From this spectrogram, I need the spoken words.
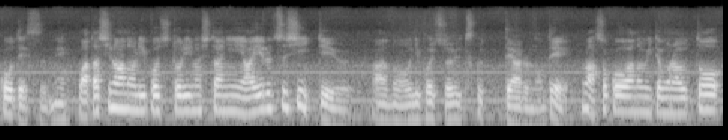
こうですね。私のあの、リポジトリの下に IL2C っていう、あの、リポジトリ作ってあるので、まあ、そこをあの、見てもらうと、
